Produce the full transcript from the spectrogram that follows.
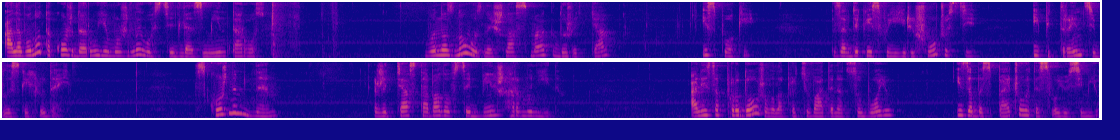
але воно також дарує можливості для змін та росту. Вона знову знайшла смак до життя і спокій завдяки своїй рішучості і підтримці близьких людей. З кожним днем життя ставало все більш гармонійним. Аліса продовжувала працювати над собою і забезпечувати свою сім'ю.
